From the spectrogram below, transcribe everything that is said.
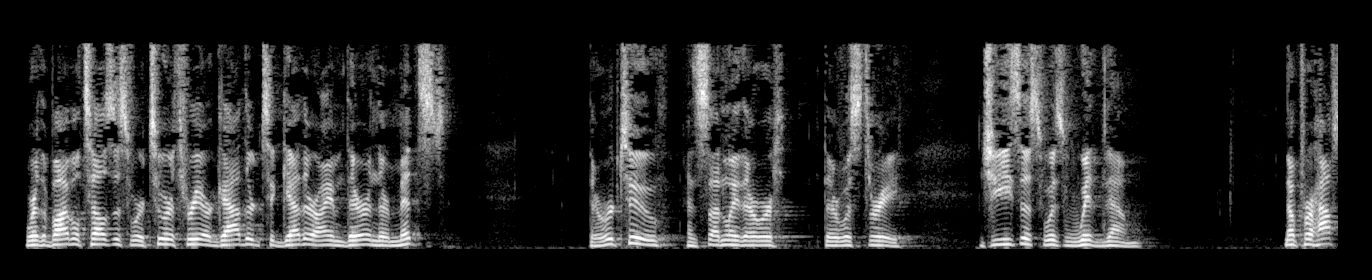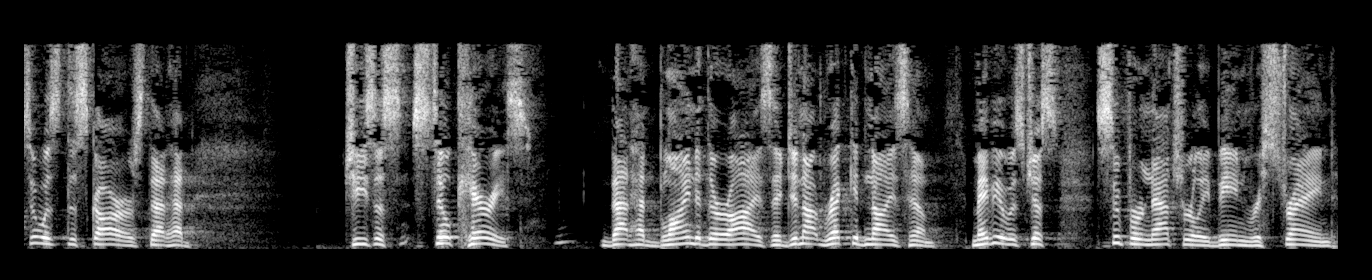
where the Bible tells us where two or three are gathered together, I am there in their midst. There were two, and suddenly there were there was three. Jesus was with them. Now perhaps it was the scars that had Jesus still carries that had blinded their eyes. They did not recognize him. Maybe it was just supernaturally being restrained.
